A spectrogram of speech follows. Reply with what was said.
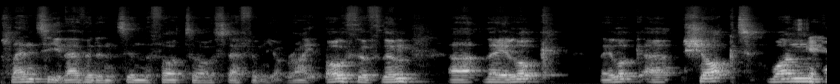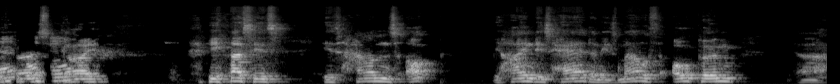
plenty of evidence in the photo, Stefan. You're right. Both of them, uh, they look they look uh, shocked. One the first guy, he has his his hands up behind his head and his mouth open, uh,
